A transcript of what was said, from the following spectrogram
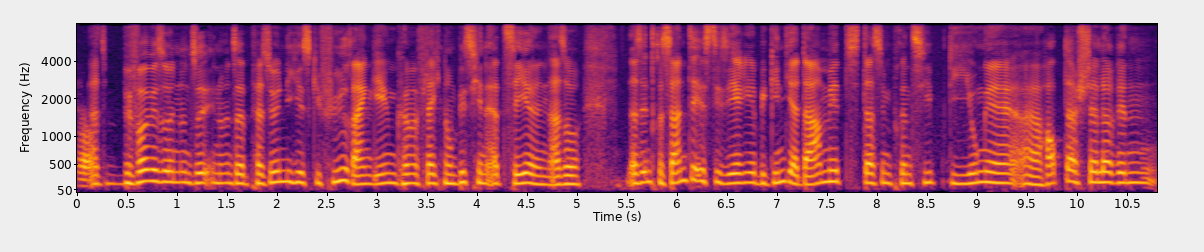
ja. Also bevor wir so in, unsere, in unser persönliches Gefühl reingehen, können wir vielleicht noch ein bisschen erzählen. Also das Interessante ist, die Serie beginnt ja damit, dass im Prinzip die junge äh, Hauptdarstellerin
